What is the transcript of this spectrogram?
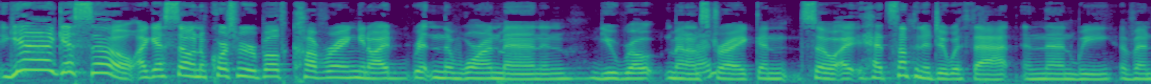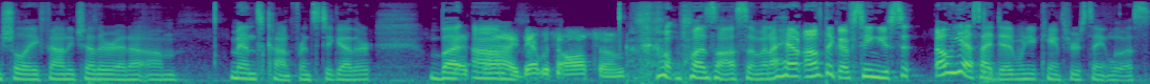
Yeah, I guess so. I guess so. And of course, we were both covering. You know, I'd written the War on Men, and you wrote Men on right. Strike, and so I had something to do with that. And then we eventually found each other at a um, men's conference together. But That's um, right. That was awesome. that was awesome. And I, have, I don't think I've seen you. Si- oh, yes, I did when you came through St. Louis.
